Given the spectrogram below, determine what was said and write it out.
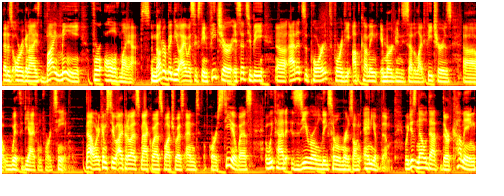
that is organized by me for all of my apps. Another big new iOS 16 feature is said to be uh, added support for the upcoming emergency satellite features uh, with the iPhone 14. Now, when it comes to iPadOS, macOS, watchOS, and of course tvOS, we've had zero leaks and rumors on any of them. We just know that they're coming,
